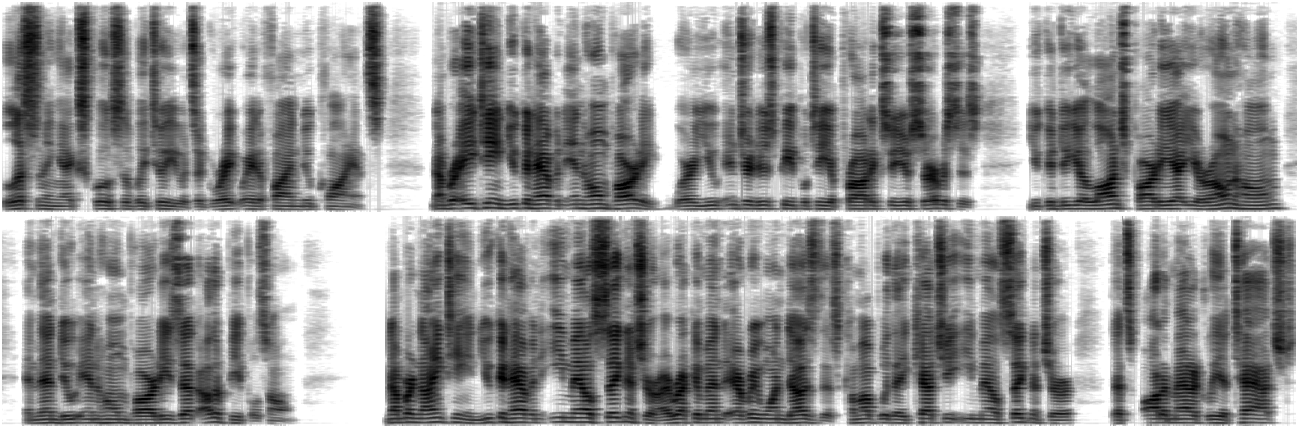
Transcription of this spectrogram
listening exclusively to you it's a great way to find new clients number 18 you can have an in-home party where you introduce people to your products or your services you could do your launch party at your own home and then do in-home parties at other people's home number 19 you can have an email signature i recommend everyone does this come up with a catchy email signature that's automatically attached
